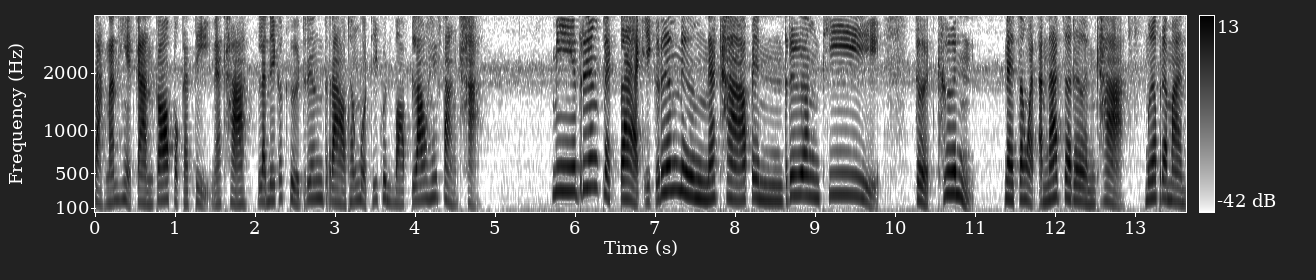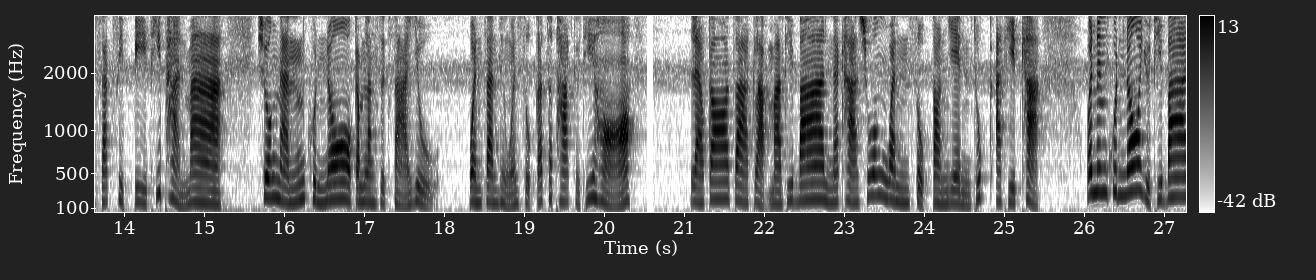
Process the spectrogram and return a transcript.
จากนั้นเหตุการณ์ก็ปกตินะคะ และนี่ก็คือเรื่องราวทั้งหมดที่คุณบ๊อบเล่าให้ฟังค่ะ มีเรื่องแปลกๆอีกเรื่องหนึ่งนะคะ เป็นเรื่องที่เกิดขึ้นในจังหวัดอำนาจเจริญค่ะ เมื่อประมาณสัก 10 ปีที่ผ่านมา ช่วงนั้นคุณโน่กำลังศึกษาอยู่ วันจันทร์ถึงวันศุกร์ก็จะพักอยู่ที่หอ แล้วก็จะกลับมาที่บ้านนะคะ ช่วงวันศุกร์ตอนเย็นทุกอาทิตย์ค่ะ วันหนึ่งคุณโน่อยู่ที่บ้าน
